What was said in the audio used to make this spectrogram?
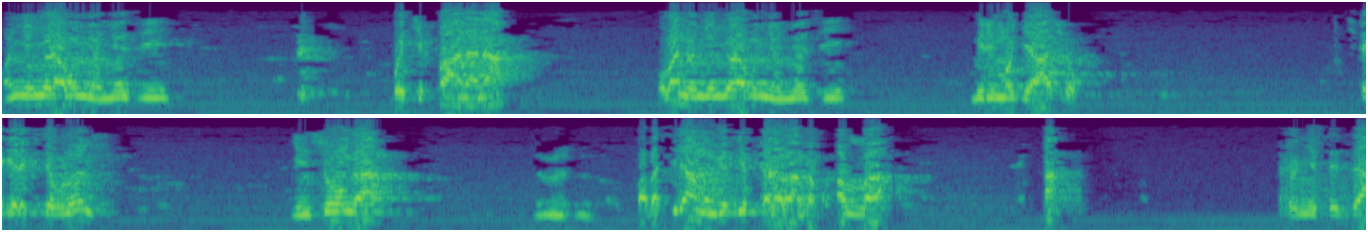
onyonyola bunyonyozi bwe kifaanana oba nonyonyola bunyonyozi mirimu gyakyo. Kitegerekese bulungi. Yensonga abasiraamu engeri gyetutalabanga ku allah tonyeseza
